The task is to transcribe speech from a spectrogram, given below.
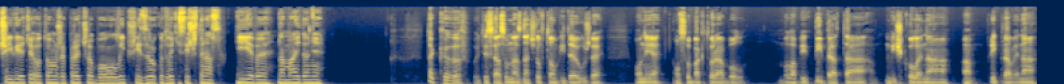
Či viete o tom, že prečo bol Lipšic z roku 2014 v Kieve na Majdane? Tak, viete sa, ja som naznačil v tom videu, že on je osoba, ktorá bol, bola vybratá vyškolená a pripravená e,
